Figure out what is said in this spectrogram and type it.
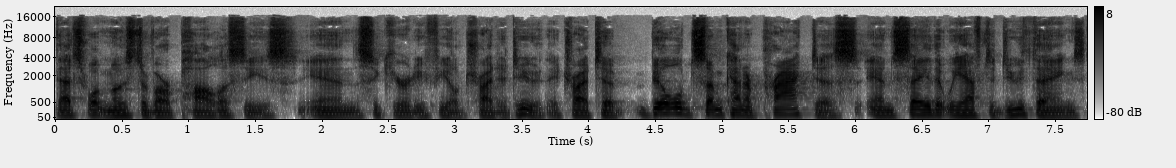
That's what most of our policies in the security field try to do. They try to build some kind of practice and say that we have to do things,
